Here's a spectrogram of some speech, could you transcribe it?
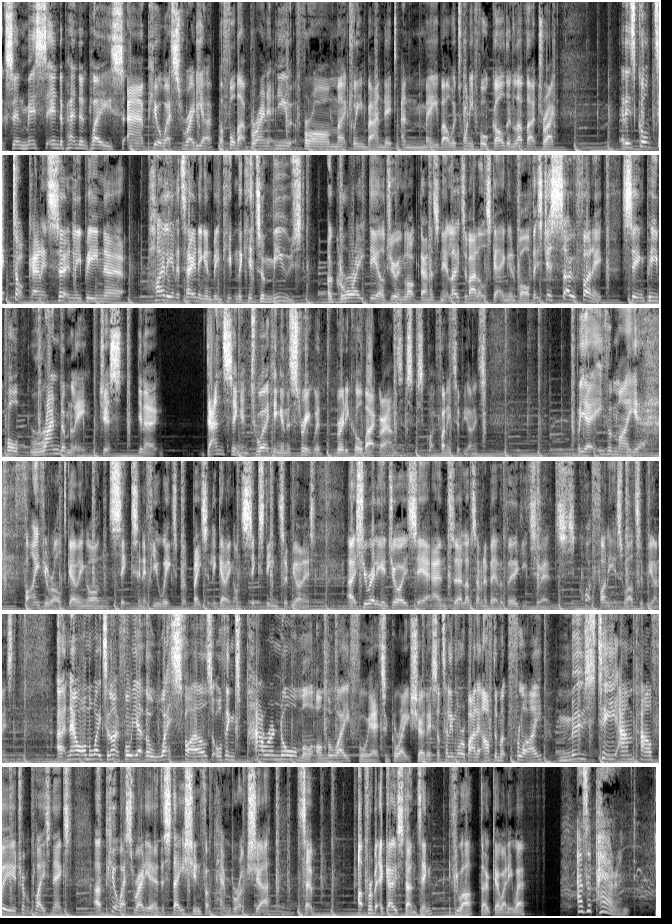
Clarkson, Miss Independent plays at Pure West Radio. Before that, brand new from uh, Clean Bandit and Mabel with 24 Golden. Love that track. It is called TikTok, and it's certainly been uh, highly entertaining and been keeping the kids amused a great deal during lockdown, hasn't it? Loads of adults getting involved. It's just so funny seeing people randomly just, you know, dancing and twerking in the street with really cool backgrounds. It's, it's quite funny, to be honest. But yeah, even my uh, five year old going on six in a few weeks, but basically going on 16 to be honest, uh, she really enjoys it and uh, loves having a bit of a boogie to it. It's quite funny as well, to be honest. Uh, now on the way tonight for you, the West Files, all things paranormal on the way for you. It's a great show. This I'll tell you more about it after McFly, Mousse T, and Powfu. Triple Place next. Uh, Pure West Radio, the station for Pembrokeshire. So up for a bit of ghost hunting. If you are, don't go anywhere. As a parent,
